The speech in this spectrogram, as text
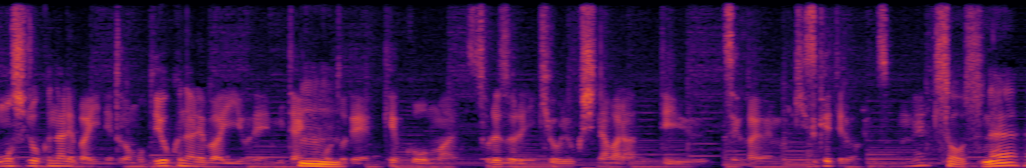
面白くなればいいねとか、もっと良くなればいいよねみたいなことで、うん、結構、まあ、それぞれに協力しながらっていう世界が今、築けてるわけですもんね。そうですね。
